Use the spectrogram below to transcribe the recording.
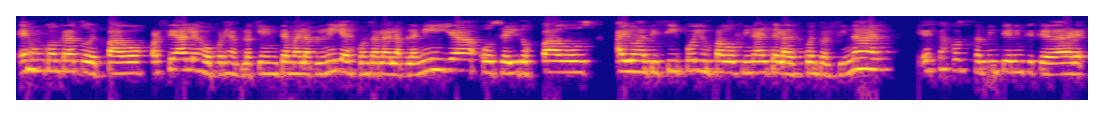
es un contrato de pagos parciales o, por ejemplo, aquí en tema de la planilla, descontarla de la planilla, o si hay dos pagos, hay un anticipo y un pago final, te la descuento al final. Estas cosas también tienen que quedar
